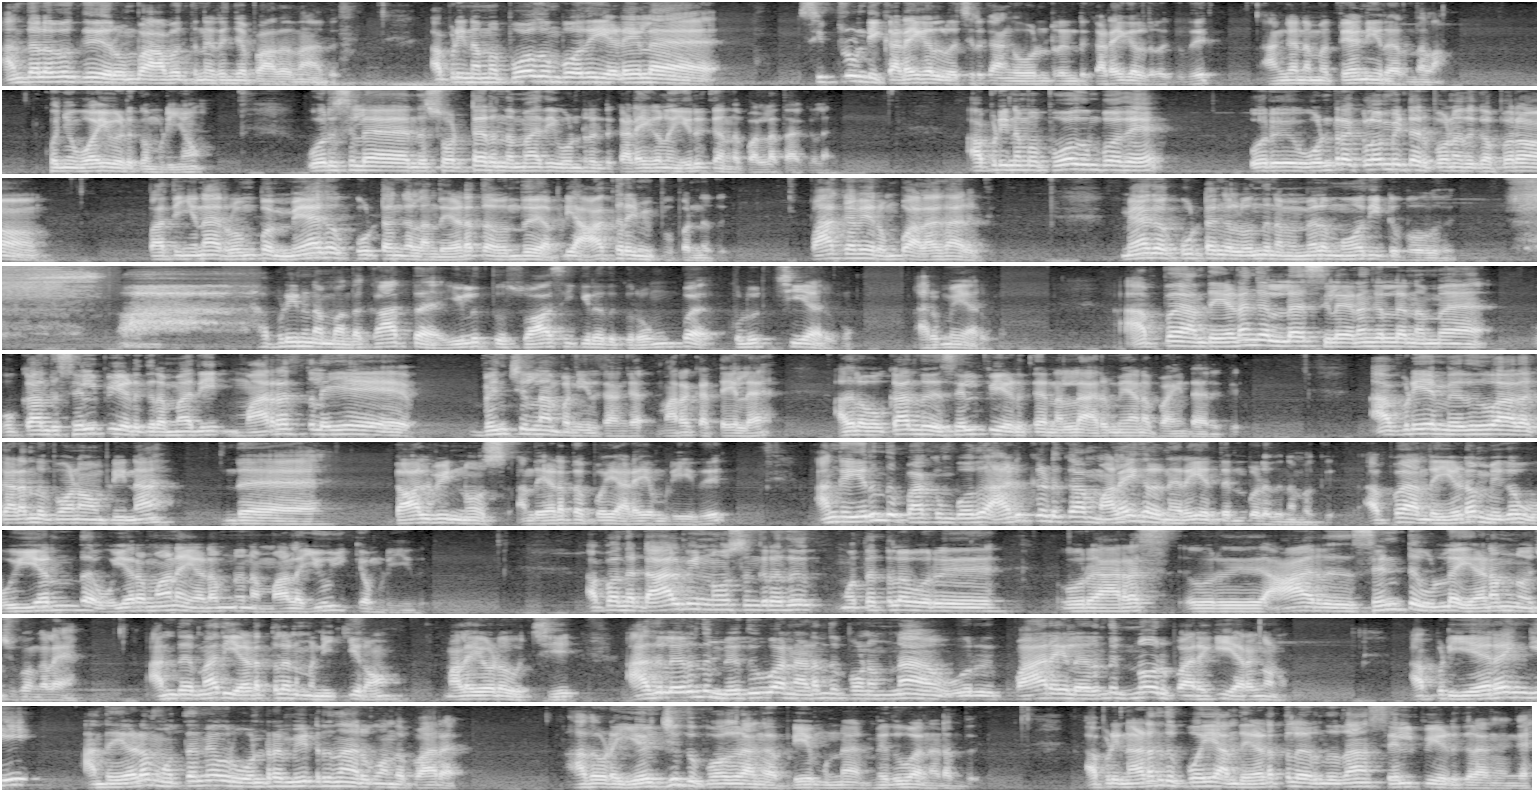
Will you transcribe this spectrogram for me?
அந்த அளவுக்கு ரொம்ப ஆபத்து நிறைஞ்ச பாதை தான் அது. அப்படி நம்ம போகும்போது இடையில சிற்றுண்டி கடைகள் வச்சுருக்காங்க. ஒன்று ரெண்டு கடைகள் இருக்குது. அங்கே நம்ம தேநீர் இருந்தலாம் கொஞ்சம் ஓய்வு எடுக்க முடியும். ஒரு சில இந்த சொட்டர் இந்த மாதிரி ஒன்று ரெண்டு கடைகளும் இருக்குது அந்த பள்ளத்தாக்கில். அப்படி நம்ம போகும்போதே ஒரு ஒன்றரை கிலோமீட்டர் போனதுக்கப்புறம் பார்த்திங்கன்னா ரொம்ப மேக கூட்டங்கள் அந்த இடத்த வந்து அப்படியே ஆக்கிரமிப்பு பண்ணுது. பார்க்கவே ரொம்ப அழகாக இருக்குது மேக கூட்டங்கள் வந்து நம்ம மேலே மோதிட்டு போகுது. அப்படின்னு நம்ம அந்த காற்றை இழுத்து சுவாசிக்கிறதுக்கு ரொம்ப குளிர்ச்சியாக இருக்கும். அருமையாக இருக்கும். அப்போ அந்த இடங்களில் சில இடங்களில் நம்ம உட்காந்து செல்ஃபி எடுக்கிற மாதிரி மரத்துலேயே பெஞ்செல்லாம் பண்ணியிருக்காங்க மரக்கட்டையில். அதில் உட்காந்து செல்ஃபி எடுக்க நல்ல அருமையான பாயிண்ட்டாக இருக்குது அப்படியே மெதுவாக அதை கடந்து போனோம் அப்படின்னா இந்த டால்வின் நோஸ் அந்த இடத்த போய் அடைய முடியுது. அங்கே இருந்து பார்க்கும்போது அடுக்கடுக்காக மலைகள் நிறைய தென்படுது நமக்கு. அப்போ அந்த இடம் மிக உயர்ந்த உயரமான இடம்னு நம்மளால் யூகிக்க முடியுது. அப்போ அந்த டால்பின் நோஸுங்கிறது மொத்தத்தில் ஒரு ஒரு அரஸ் ஒரு ஆறு சென்ட்டு உள்ள இடம்னு வச்சுக்கோங்களேன். அந்த மாதிரி இடத்துல நம்ம நிற்கிறோம் மலையோட உச்சி. அதுலேருந்து மெதுவாக நடந்து போனோம்னா ஒரு பாறையிலேருந்து இன்னொரு பாறைக்கு இறங்கணும். அப்படி இறங்கி அந்த இடம் மொத்தமே ஒரு ஒன்றரை மீட்ரு தான் இருக்கும் அந்த பாறை. அதோட எஜ்ஜுக்கு போகிறாங்க அப்படியே முன்ன மெதுவாக நடந்து. அப்படி நடந்து போய் அந்த இடத்துல இருந்து தான் செல்ஃபி எடுக்கிறாங்கங்க.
